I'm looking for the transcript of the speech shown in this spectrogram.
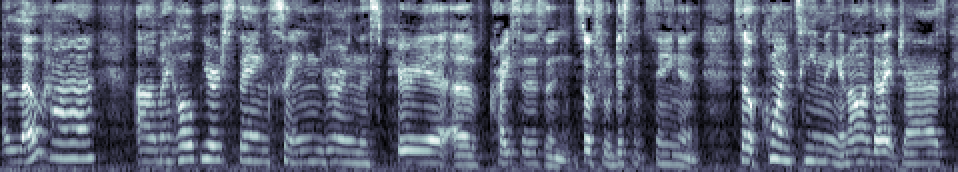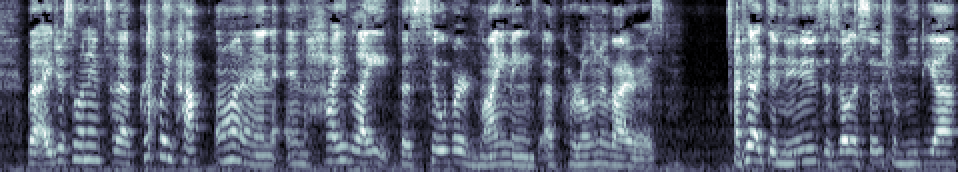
Aloha. Um, I hope you're staying sane during this period of crisis and social distancing and self quarantining and all that jazz. But I just wanted to quickly hop on and highlight the silver linings of coronavirus. I feel like the news as well as social media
